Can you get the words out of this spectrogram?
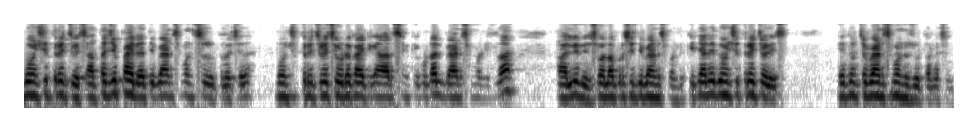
दोनशे त्रेचाळीस. आता जे पाहिलं ते बँड्समनच होतं. लक्षात दोनशे त्रेचाळीस एवढं काय ठिकाणी आरसंख्या कुठं बँड्समनला आलेली सोलापूर सिटी बँड्समन किती आले? दोनशे त्रेचाळीस. हे तुमचं बँड्समनच होता. लक्षात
